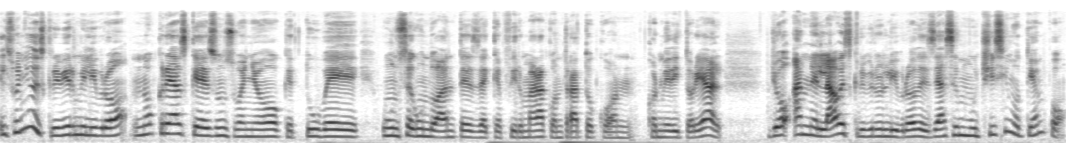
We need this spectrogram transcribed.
el sueño de escribir mi libro, no creas que es un sueño que tuve un segundo antes de que firmara contrato con, con mi editorial. Yo anhelaba escribir un libro desde hace muchísimo tiempo.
